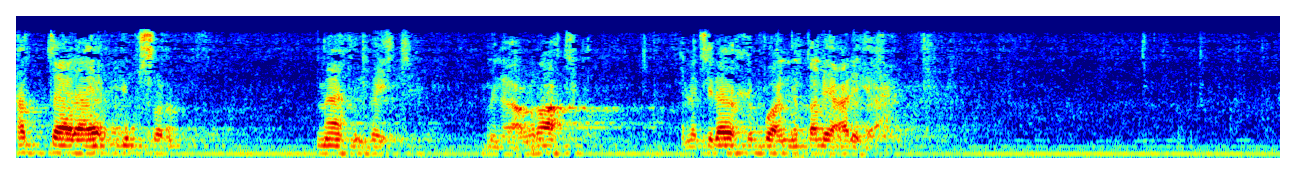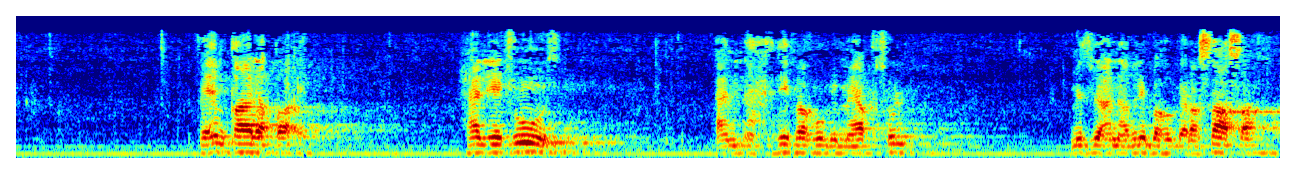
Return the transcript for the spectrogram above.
حتى لا يبصر ما في البيت من العورات التي لا يحب أن يطلع عليه أحد. فإن قال قائل هل يجوز أن أحذفه بما يقتل؟ مثل أن أضربه برصاصة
